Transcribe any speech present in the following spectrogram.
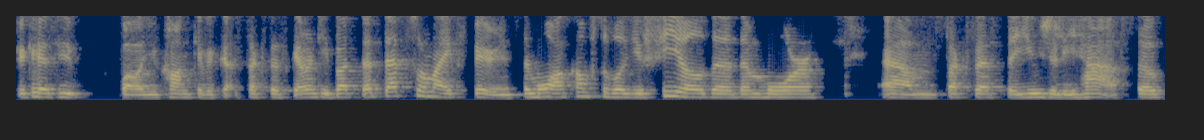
because you well, you can't give a success guarantee, but that, that's from my experience. The more uncomfortable you feel, the the more um, success they usually have. So,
